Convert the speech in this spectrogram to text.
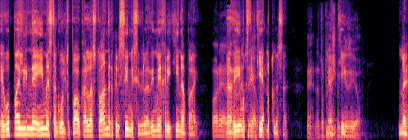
Εγώ πάλι ναι, είμαι στα γκολ του Πάουκ, αλλά στο under 3,5, δηλαδή μέχρι εκεί να πάει. Ωραία. να δηλαδή δούμε είμαστε τρία εκεί γκολ. ανάμεσα. Ναι, να το Ναι, πιάσουμε εκεί. και δύο. Ναι,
